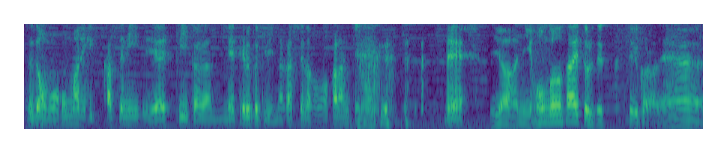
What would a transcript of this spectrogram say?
それとももうほんまに勝手に AI スピーカーが寝てる時に流してるのかわからんけど、ね、いやー、日本語のタイトルで作ってるからね。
